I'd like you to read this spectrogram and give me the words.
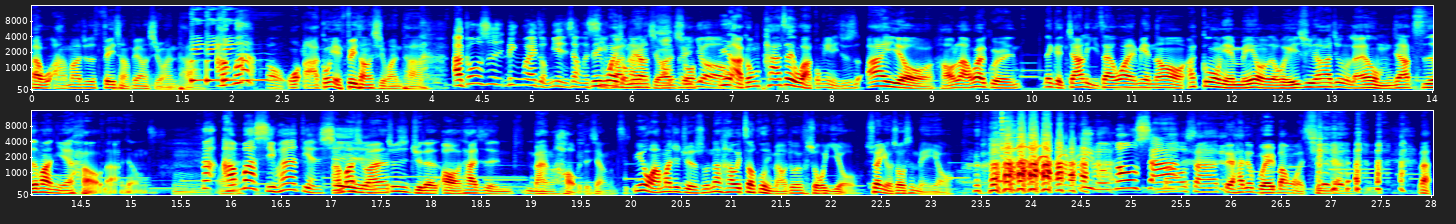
但我阿妈就是非常非常喜欢他，阿妈哦，我阿公也非常喜欢他。阿公是另外一种面向的喜欢啊，另外一种面向喜欢说，因为阿公他在我阿公眼里就是，哎呦，好啦，外国人那个家里在外面哦，啊过年没有回去，他就来我们家吃饭也好啦，这样子。嗯，那阿妈喜欢的点是，阿妈喜欢就是觉得哦，他人蛮好的这样子，因为我阿妈就觉得说，那他会照顾你吗？我都会说有，虽然有时候是没有，例如猫砂，猫砂，对，他就不会帮我清这样子。那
